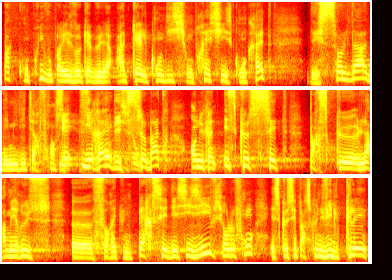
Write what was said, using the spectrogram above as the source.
pas compris, vous parliez de vocabulaire, à quelles conditions précises, concrètes, des soldats, des militaires français iraient conditions- se battre en Ukraine. Est-ce que c'est parce que l'armée russe euh, ferait une percée décisive sur le front? Est-ce que c'est parce qu'une ville clé,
